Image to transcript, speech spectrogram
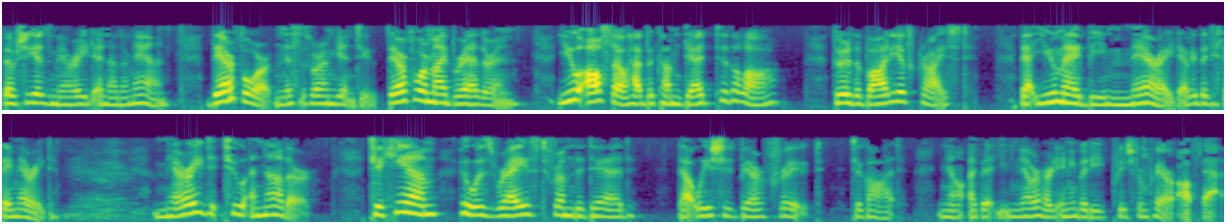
though she has married another man. Therefore, and this is where I'm getting to, therefore, my brethren, you also have become dead to the law through the body of Christ, that you may be married. Everybody say married. Married, married to another to him who was raised from the dead, that we should bear fruit to God. Now, I bet you never heard anybody preach from prayer off that.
